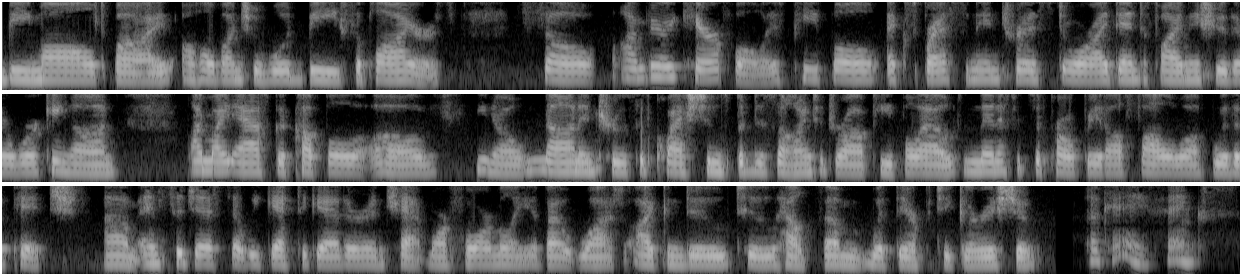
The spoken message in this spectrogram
be mauled by a whole bunch of would be suppliers. So I'm very careful if people express an interest or identify an issue they're working on. I might ask a couple of, you know, non-intrusive questions, but designed to draw people out. And then, if it's appropriate, I'll follow up with a pitch um, and suggest that we get together and chat more formally about what I can do to help them with their particular issue. Okay, thanks.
